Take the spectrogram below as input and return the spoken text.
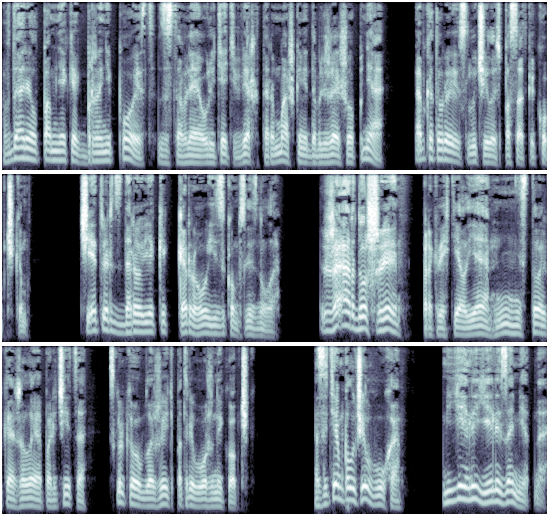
вдарил по мне как бронепоезд, заставляя улететь вверх тормашками до ближайшего пня, об который случилась посадка копчиком. Четверть здоровья как корова языком слезнула. «Жар души!» Прокряхтел я, не столько желая полечиться, сколько ублажить потревоженный копчик. А затем получил в ухо. Еле-еле заметно.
